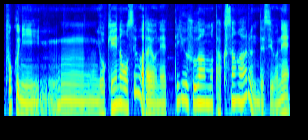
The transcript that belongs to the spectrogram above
特に、うーん、余計なお世話だよねっていう不安もたくさんあるんですよね。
